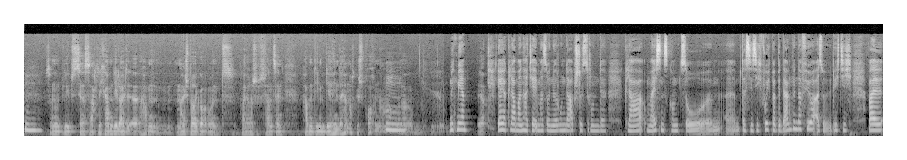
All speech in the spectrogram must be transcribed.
Mhm. sondern bliebst sehr sachlich. Haben die Leute, äh, haben Maischberger und Bayerisches Fernsehen, haben die mit dir hinterher noch gesprochen? Auch, Mhm. oder? Mit mir? Ja. Ja, ja, klar, man hat ja immer so eine runde Abschlussrunde. Klar, meistens kommt so, ähm, äh, dass sie sich furchtbar bedanken dafür, also richtig, weil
